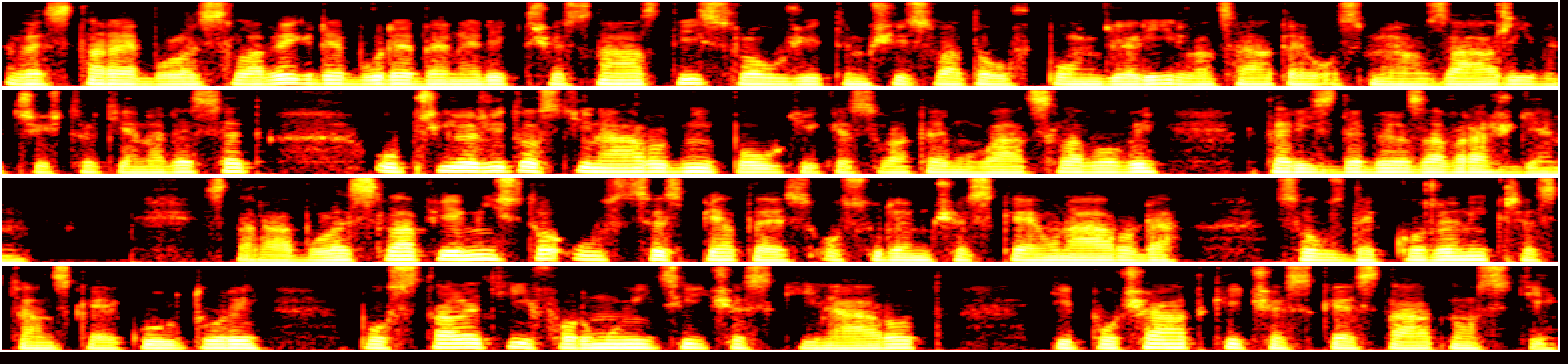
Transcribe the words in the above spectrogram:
Ve Staré Boleslavi, kde bude Benedikt XVI. sloužit mši svatou v pondělí 28. září ve tři čtvrtě na deset u příležitosti národní pouti ke svatému Václavovi, který zde byl zavražděn. Stará Boleslav je místo úzce spjaté s osudem českého národa. Jsou zde kořeny křesťanské kultury, po staletí formující český národ i počátky české státnosti.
